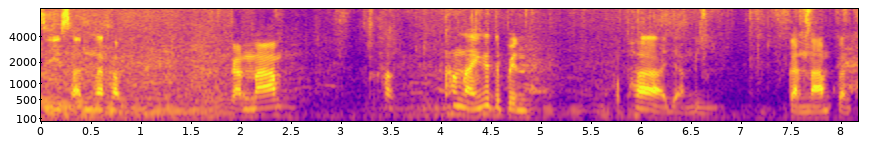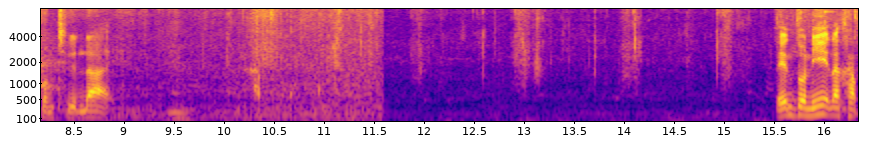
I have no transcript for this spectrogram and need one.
สีสันนะครับ กันน้ำข้างข้างในก็จะเป็นผ้าอย่างดี กันน้ำกันความชื้นได้นะครับเต็นท์ตัวนี้นะครับ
